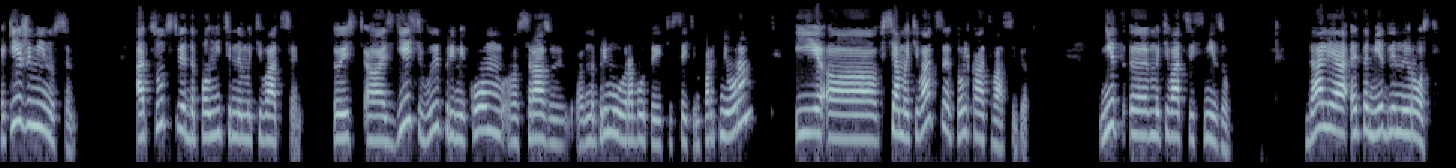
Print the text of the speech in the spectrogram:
Какие же минусы? Отсутствие дополнительной мотивации. То есть а, здесь вы прямиком а, сразу э, напрямую работаете с этим партнером, и а, вся мотивация только от вас идет. Нет э, мотивации снизу. Далее это медленный рост,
